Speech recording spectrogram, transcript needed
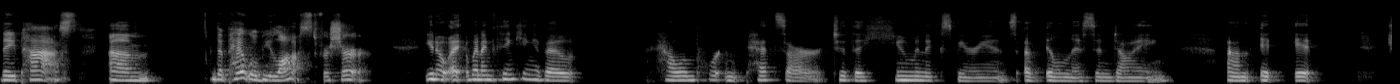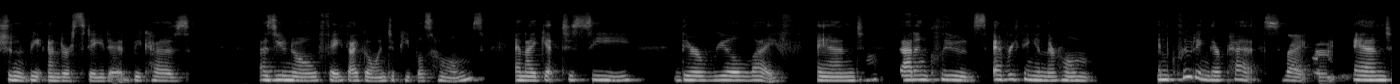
they pass. Um, the pet will be lost for sure. You know, I, when I'm thinking about how important pets are to the human experience of illness and dying. Um, it it shouldn't be understated because, as you know, Faith, I go into people's homes and I get to see their real life, and mm-hmm. that includes everything in their home, including their pets. Right. And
